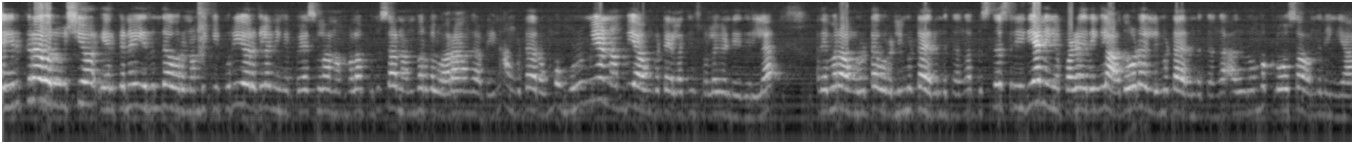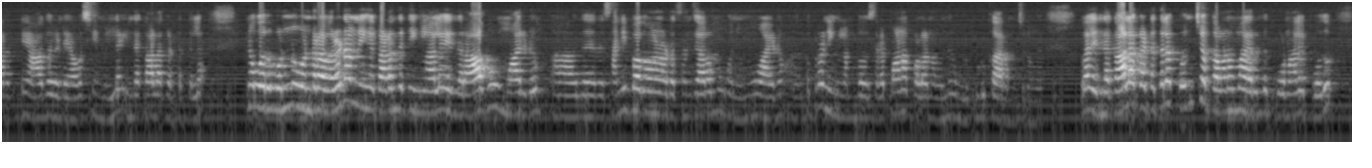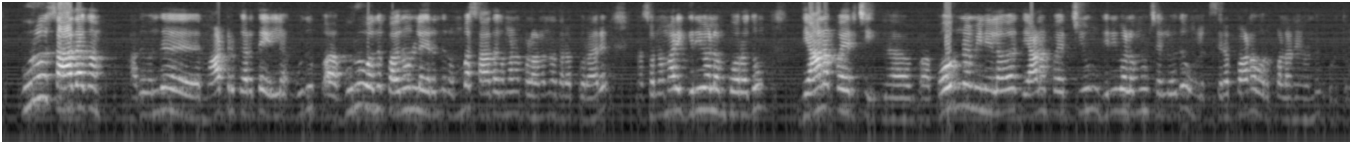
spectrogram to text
இருக்கிற ஒரு விஷயம் ஏற்கனவே இருந்த ஒரு நம்பிக்கைக்குரியவர்களை நீங்கள் பேசலாம். நம்மளாம் புதுசாக நண்பர்கள் வராங்க அப்படின்னா அவங்ககிட்ட ரொம்ப முழுமையாக நம்பி அவங்ககிட்ட எல்லாத்தையும் சொல்ல வேண்டியது இல்லை அதே மாதிரி அவங்கள்ட்ட ஒரு லிமிட்டாக இருந்துக்கோங்க. பிஸ்னஸ் ரீதியாக நீங்கள் பழகுறீங்களோ அதோட லிமிட்டாக இருந்துக்கோங்க. அது ரொம்ப க்ளோஸாக வந்து நீங்கள் யாருக்கிட்டையும் ஆக வேண்டிய அவசியம் இல்லை இந்த காலகட்டத்தில். இன்னும் ஒரு ஒன்று ஒன்றரை வருடம் நீங்கள் கடந்துட்டீங்களாலே இந்த ராகுவும் மாறிடும். அது சனி பகவானோட சஞ்சாரமும் கொஞ்சம் மூவ் ஆகிடும் அதுக்கப்புறம் நீங்கள் நம்ம சிறப்பான பலனை வந்து உங்களுக்கு கொடுக்க ஆரம்பிச்சிடுங்க இந்த காலகட்டத்தில் கொஞ்சம் கவனமாக இருந்து போனாலே போதும். குரு சாதகம் அது வந்து மாற்று கருத்தே இல்லை. குரு குரு வந்து பதினொன்னுல இருந்து ரொம்ப சாதகமான பலனை தான் தரப்போறாரு. நான் சொன்ன மாதிரி கிரிவலம் போறதும் தியான பயிற்சி பௌர்ணமி நிலவ தியான பயிற்சியும் கிரிவலமும் செல்வது உங்களுக்கு சிறப்பான ஒரு பலனை வந்து கொடுத்துரும்.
